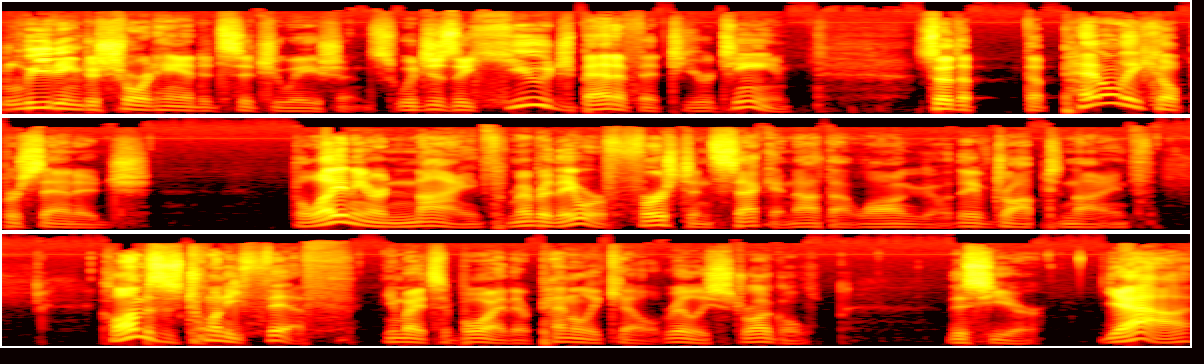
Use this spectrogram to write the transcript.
leading to shorthanded situations, which is a huge benefit to your team. So the the penalty kill percentage, the Lightning are ninth. Remember, they were first and second not that long ago. They've dropped to ninth. Columbus is 25th. You might say, boy, their penalty kill really struggled this year. Yeah,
